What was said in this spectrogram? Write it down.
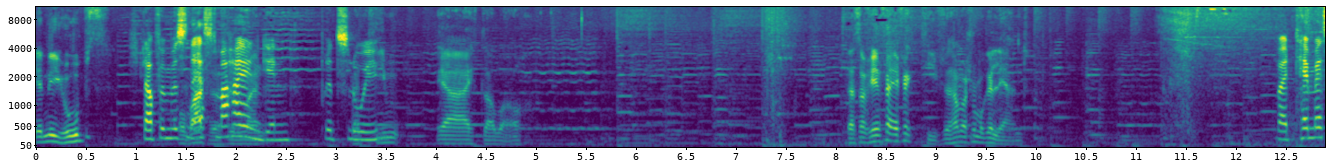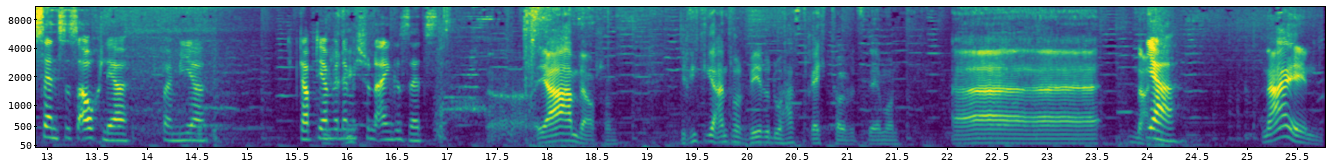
Ja, nicht Hups. Ich glaube, wir müssen Oh, erstmal heilen gehen, Fritz Louis. Ja, ich glaube auch. Das ist auf jeden Fall effektiv. Das haben wir schon mal gelernt. Weil Temessenz ist auch leer bei mir. Ich glaube, die haben wir Ich nämlich schon eingesetzt. Äh, Ja, haben wir auch schon. Die richtige Antwort wäre, du hast recht, Teufelsdämon. Äh, nein. Ja, Nein.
